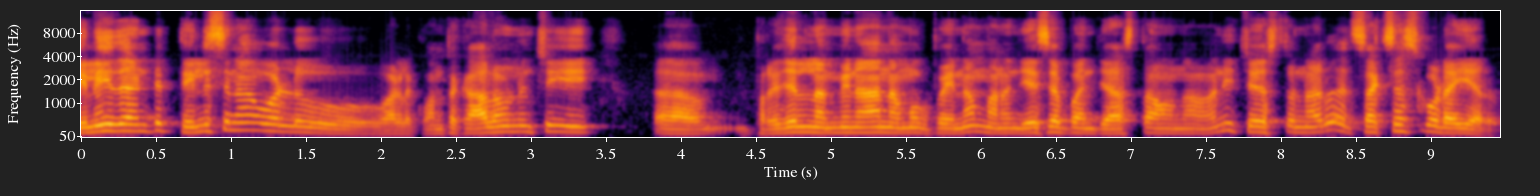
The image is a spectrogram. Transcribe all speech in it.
తెలియదంటే తెలిసినా వాళ్ళు వాళ్ళ కొంతకాలం నుంచి ప్రజలు నమ్మినా నమ్మకపోయినా మనం చేసే పని చేస్తూ ఉన్నామని చేస్తున్నారు అది సక్సెస్ కూడా అయ్యారు.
